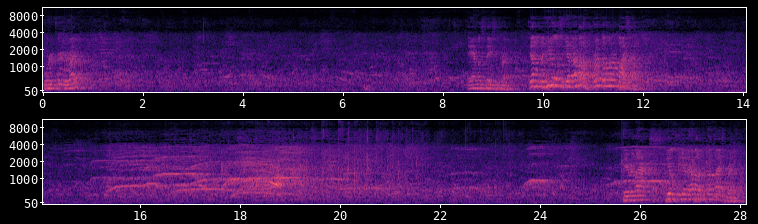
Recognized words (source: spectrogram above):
Quarter to your right. And let's face in front. Gentlemen, heels together. How about a front double arm bicep? Okay, relax. Heels together. How about a front lat spread?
